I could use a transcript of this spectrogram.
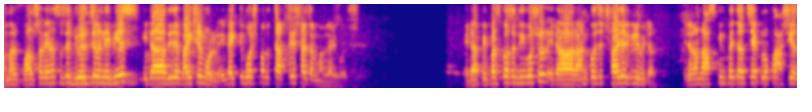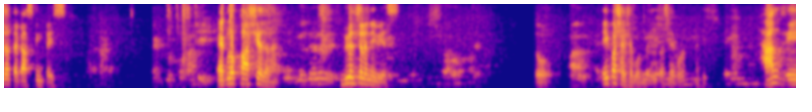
আমার পালসার এনএস হচ্ছে ডুয়েল চ্যানেল এবিএস এটা দুই হাজার বাইশের মডেল এই বাইকটি বয়স মাত্র চার থেকে সাড়ে চার মাস গাড়ি বয়স। এটা পেপার্স করেছে দুই বছর, এটা রান করেছে ছয় হাজার কিলোমিটার এটার আমরা আস্কিন প্রাইস যাচ্ছে এক লক্ষ আশি হাজার টাকা আস্কিন প্রাইস এক লক্ষ আশি হাজার হ্যাঁ। তো ডুয়েল চ্যানেল এবিএস তো এই পাশে এসে পড়বে, এই পাশে পড়বে, নাকি? হাং, এই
